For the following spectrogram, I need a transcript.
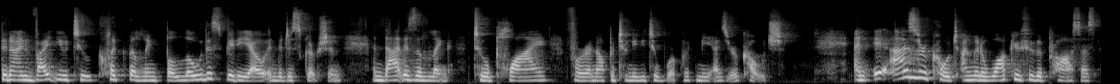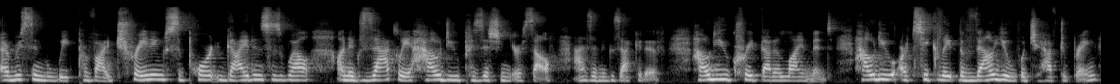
then I invite you to click the link below this video in the description. And that is a link to apply for an opportunity to work with me as your coach. And it, as your coach, I'm going to walk you through the process every single week, provide training, support, guidance as well on exactly how do you position yourself as an executive? How do you create that alignment? How do you articulate the value of what you have to bring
